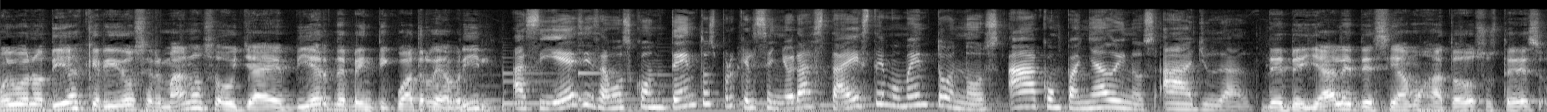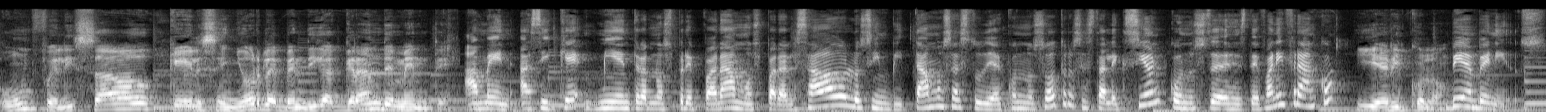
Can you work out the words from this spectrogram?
Muy buenos días queridos hermanos, hoy ya es viernes 24 de abril. Así es, y estamos contentos porque el Señor hasta este momento nos ha acompañado y nos ha ayudado. Desde ya les deseamos a todos ustedes un feliz sábado, que el Señor les bendiga grandemente. Amén, así que mientras nos preparamos para el sábado, los invitamos a estudiar con nosotros esta lección, con ustedes Stephanie Franco y Eric Colón. Bienvenidos.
